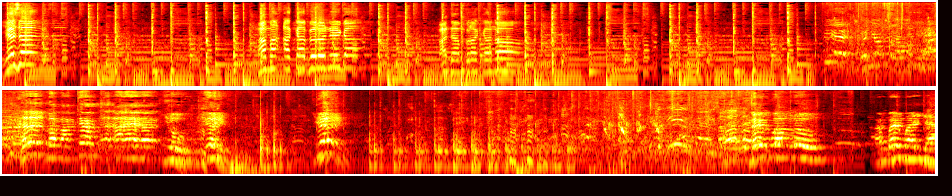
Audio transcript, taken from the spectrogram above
Yes, Mama Aka Veronica, Madame Bracano. Hey, Mama Aka, uh, you, yeah, yeah. Bẹ́ẹ̀ wá ló, àgbẹ̀ wá yá.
